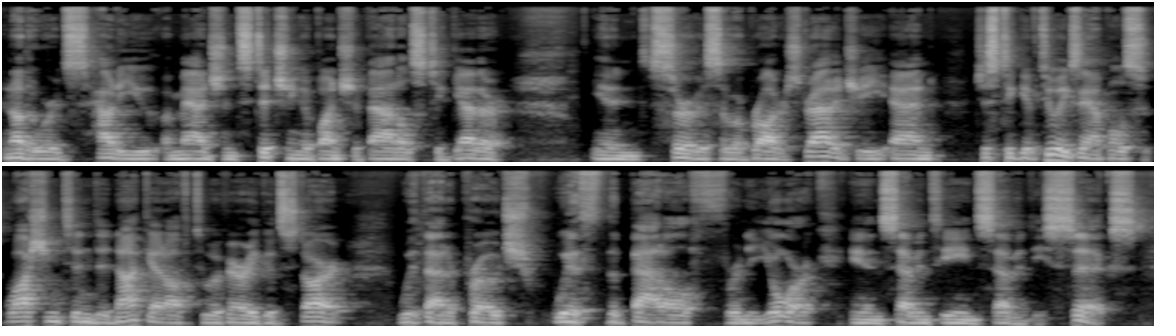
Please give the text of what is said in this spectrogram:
in other words, how do you imagine stitching a bunch of battles together in service of a broader strategy? And just to give two examples, Washington did not get off to a very good start with that approach with the battle for New York in 1776,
